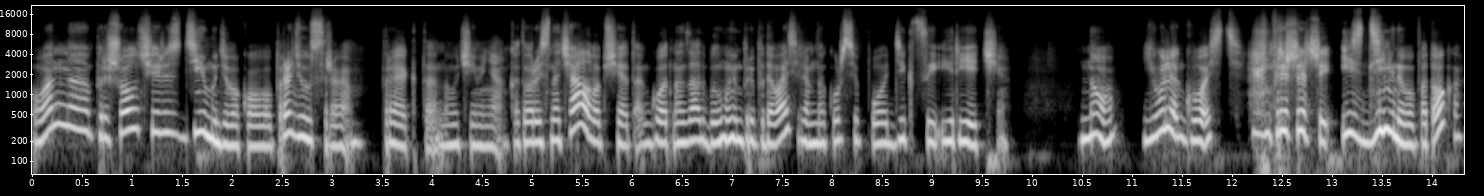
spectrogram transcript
Он э, пришел через Диму Дивакова, продюсера проекта «Научи меня», который сначала, вообще-то, год назад был моим преподавателем на курсе по дикции и речи. Но Юля — гость, пришедший из Диминого потока.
